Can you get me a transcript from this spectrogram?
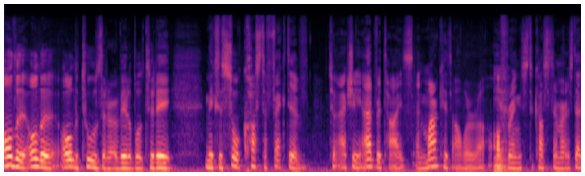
all the all the all the tools that are available today makes it so cost effective to actually advertise and market our uh, Yeah. offerings to customers that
